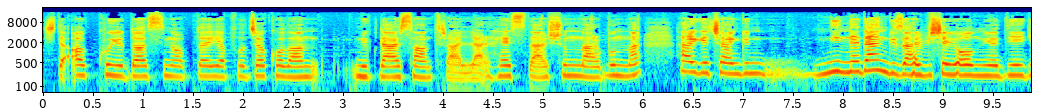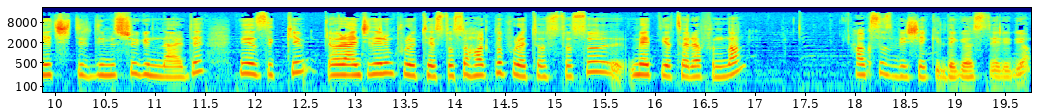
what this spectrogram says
İşte Akkuyu'da, Sinop'ta yapılacak olan nükleer santraller, HES'ler, şunlar bunlar her geçen gün neden güzel bir şey olmuyor diye geçiştirdiğimiz şu günlerde ne yazık ki öğrencilerin protestosu, haklı protestosu medya tarafından haksız bir şekilde gösteriliyor.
